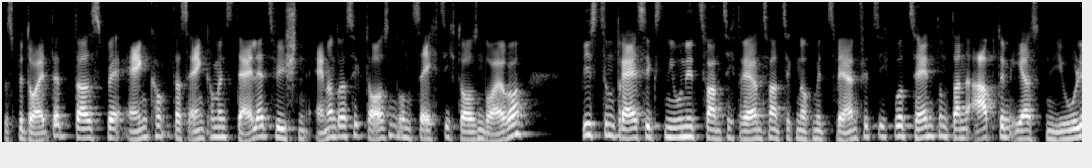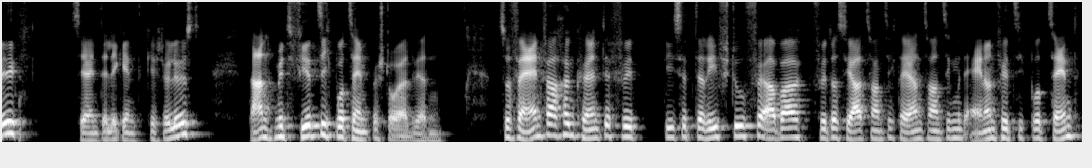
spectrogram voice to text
Das bedeutet, dass bei Einkom dass Einkommensteile zwischen 31.000 und 60.000 Euro bis zum 30. Juni 2023 noch mit 42 Prozent und dann ab dem 1. Juli, sehr intelligent gelöst, dann mit 40 Prozent besteuert werden. Zur Vereinfachung könnte für diese Tarifstufe aber für das Jahr 2023 mit 41 Prozent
